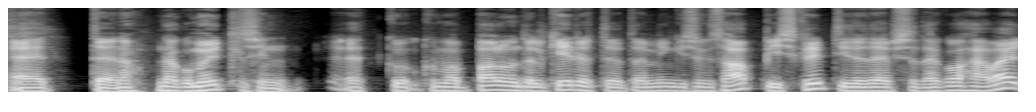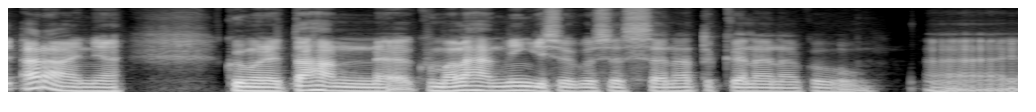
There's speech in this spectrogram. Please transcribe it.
et noh, nagu ma ütlesin, et kui, kui ma palun tal kirjutada mingisuguse API skripti, ta teeb seda kohe ära, on ju. kui ma nüüd tahan, kui ma lähen mingisugusesse natukene nagu äh,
